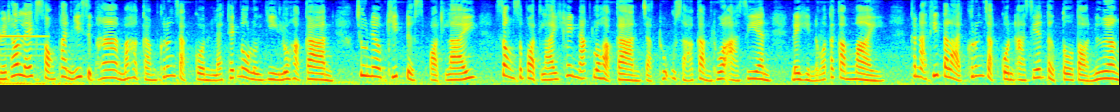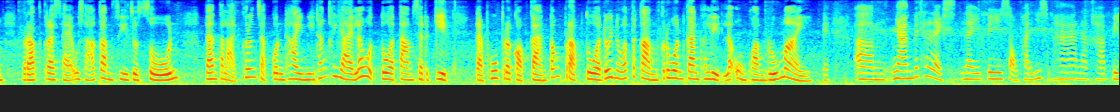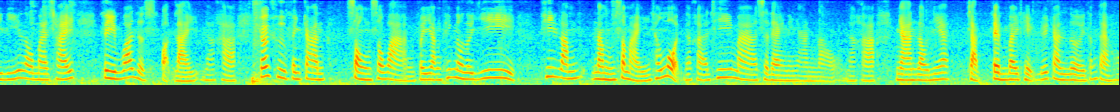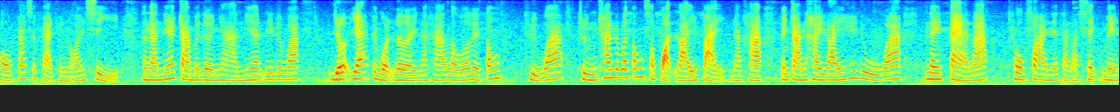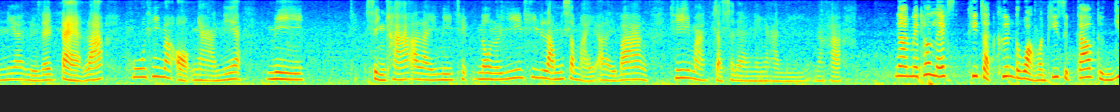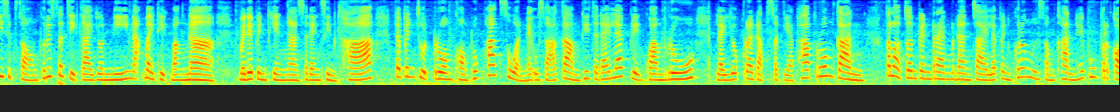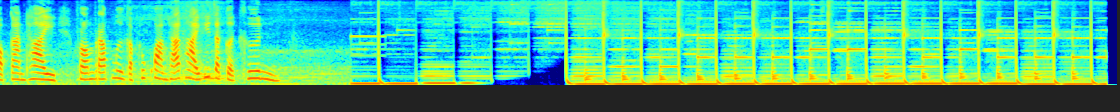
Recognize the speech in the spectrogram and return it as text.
Metal Lex 2025 มหกรรมเครื่องจักรกลและเทคโนโลยีโลหการ ชูแนวคิดเดอะสปอตไลท์ส่องสปอตไลท์ให้นักโลหการจากทุกอุตสาหกรรมทั่วอาเซียน ได้เห็นนวัตกรรมใหม่ ขณะที่ตลาดเครื่องจักรกลอาเซียนเติบโตต่อเนื่อง รับกระแสอุตสาหกรรม 4.0 ด้านตลาดเครื่องจักรกลไทยมีทั้งขยายและหดตัวตามเศรษฐกิจ แต่ผู้ประกอบการต้องปรับตัวด้วยนวัตกรรมกระบวนการผลิตและองค์ความรู้ใหม่อ่างาน m e t a l e x ในปี 2025 นะคะ ปีนี้เรามาใช้ธีมว่า The Spotlight นะคะ ก็คือเป็นการส่องสว่างไปยังเทคโนโลยีที่ล้ำนำสมัยทั้งหมดนะคะที่มาแสดงในงานเรานะคะ งานเราเนี่ยจัดเต็มไบเทคด้วยกันเลยตั้งแต่ฮอล98 ถึง 104ฉะนั้นเนี่ยการมาเดินงานเนี่ยเรียกได้ว่าเยอะแยะไปหมดเลยนะคะ เราก็เลยต้องถือว่าถึงขั้นว่าต้องสปอตไลท์ไปนะคะ เป็นการไฮไลท์ให้ดูว่าในแต่ละ โปรไฟล์ในแต่ละเซกเมนต์เนี่ยหรือในแต่ละผู้ที่มาออกงานเนี่ยมีสินค้าอะไรมีเทคโนโลยีที่ล้ำสมัยอะไรบ้างที่มาจัดแสดงในงานนี้นะคะ งาน Metal Lex ที่จัดขึ้นระหว่างวันที่ 19 ถึง 22 พฤศจิกายนนี้ณไบเทคบางนา ไม่ได้เป็นเพียงงานแสดงสินค้า แต่เป็นจุดรวมของทุกภาคส่วนในอุตสาหกรรมที่จะได้แลกเปลี่ยนความรู้ และยกระดับศักยภาพร่วมกัน ตลอดจนเป็นแรงบันดาลใจและเป็นเครื่องมือสำคัญให้ผู้ประกอบการไทย พร้อมรับมือกับทุกความท้าทายที่จะเกิดขึ้น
